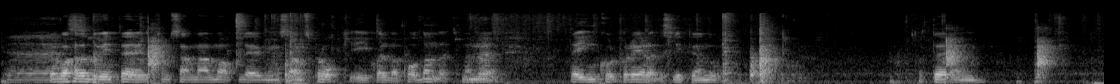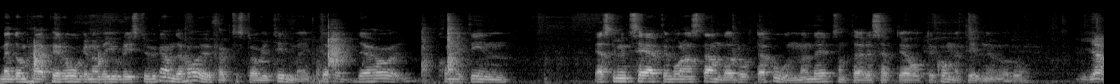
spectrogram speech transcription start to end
Eh, Då var- så- hade vi inte liksom samma matläggningsanspråk i själva poddandet, men Nej. det, det inkorporerades lite ändå. Så det, um, men de här pirogerna vi gjorde i stugan, det har jag ju faktiskt tagit till mig. Det, det har kommit in... Jag skulle inte säga att det är vår standardrotation, men det är ett sånt där recept jag återkommer till nu och då. Ja,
